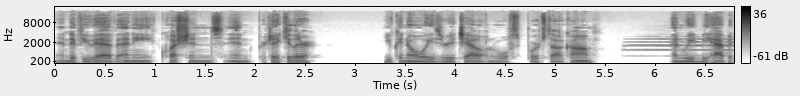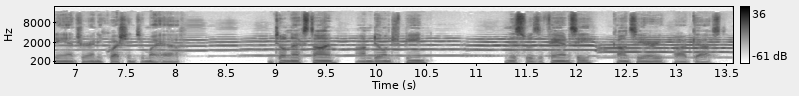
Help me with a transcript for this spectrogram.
And if you have any questions in particular, you can always reach out on wolfsports.com and we'd be happy to answer any questions you might have. Until next time, I'm Dylan Chapin, and this was a Fantasy Consigliere Podcast.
